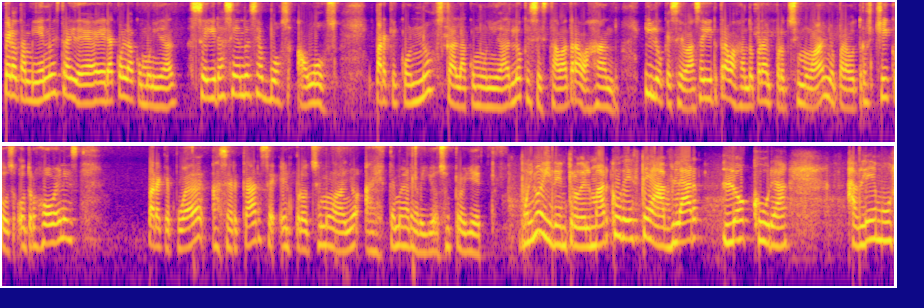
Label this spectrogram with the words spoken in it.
Pero también nuestra idea era con la comunidad seguir haciendo ese voz a voz para que conozca la comunidad lo que se estaba trabajando y lo que se va a seguir trabajando para el próximo año, para otros chicos, otros jóvenes, para que puedan acercarse el próximo año a este maravilloso proyecto. Bueno, y dentro del marco de este hablar locura, hablemos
